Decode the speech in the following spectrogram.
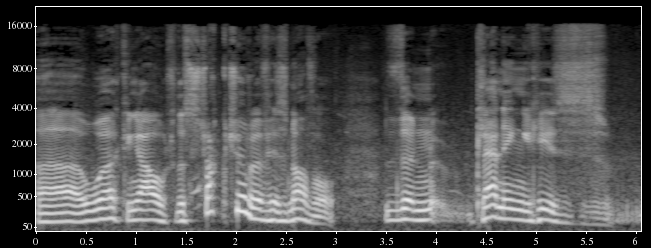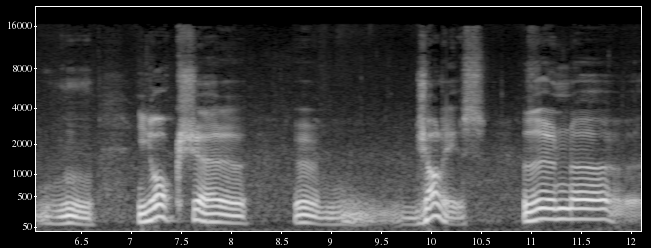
uh, working out the structure of his novel than planning his mm, Yorkshire uh, jollies, then uh,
